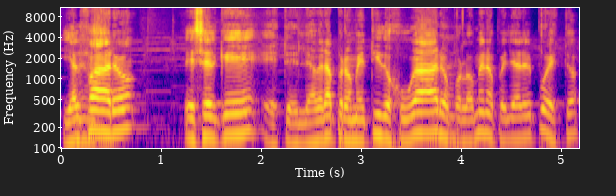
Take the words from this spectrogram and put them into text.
Y Alfaro es el que este, le habrá prometido jugar o por lo menos pelear el puesto.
